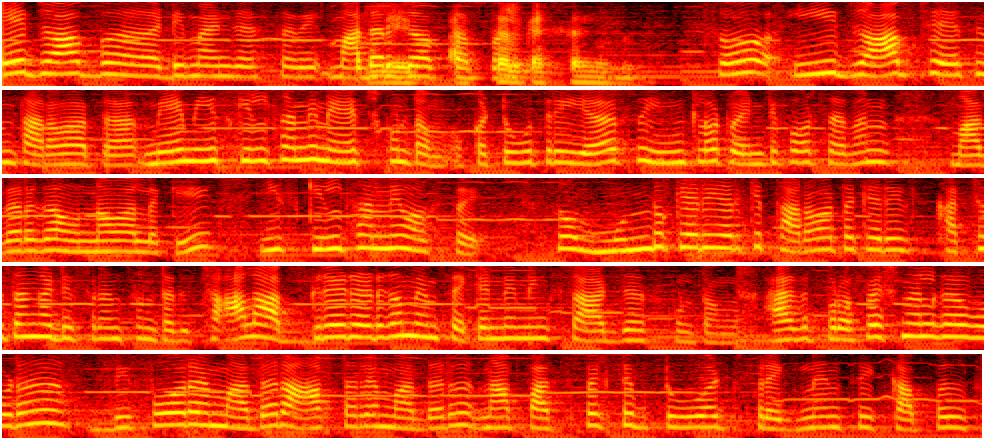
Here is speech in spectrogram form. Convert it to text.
ఏ జాబ్ డిమాండ్ చేస్తుంది? మదర్ జాబ్ ఖచ్చితంగా సో ఈ జాబ్ చేసిన తర్వాత మేము ఈ స్కిల్స్ అన్ని నేర్చుకుంటాం. ఒక టూ త్రీ ఇయర్స్ ఇంట్లో ట్వంటీ ఫోర్ సెవెన్ మదర్గా ఉన్న వాళ్ళకి ఈ స్కిల్స్ అన్నీ వస్తాయి. సో ముందు కెరియర్కి తర్వాత కెరీర్ ఖచ్చితంగా డిఫరెన్స్ ఉంటుంది. చాలా అప్గ్రేడెడ్గా మేము సెకండ్ ఇన్నింగ్ స్టార్ట్ చేసుకుంటాము. అది ప్రొఫెషనల్గా కూడా before a mother after a mother నా perspective towards pregnancy couples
